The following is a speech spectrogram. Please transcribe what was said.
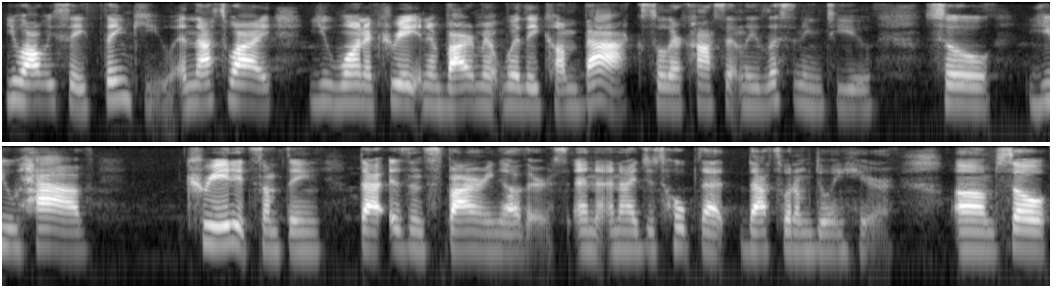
you always say thank you. And that's why you want to create an environment where they come back so they're constantly listening to you. So you have created something that is inspiring others. And, and I just hope that that's what I'm doing here. Um, so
